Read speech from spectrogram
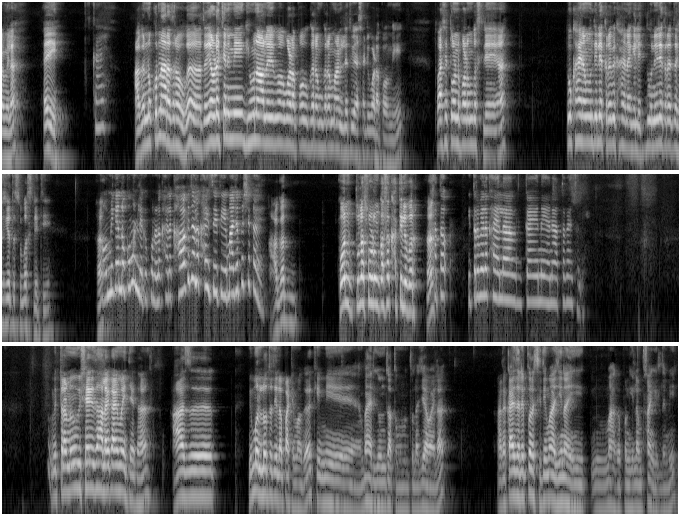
प्रमिला. ऐ. काय? अगं नको नाराज राहू ग. आता एवढ्याच्याने मी घेऊन आलोय व- वडापाव गरम गरम आणले तू यासाठी वडापाव मी. तू असे तोंड पाडून बसले हा? तू खायना म्हणून ती लेकरं बी खायना गेली दोन्ही लेकरं तशी तशी बसली ती. हा? अहो मी काय नको म्हणले का कोणाला खायला? खावा की ज्याला खायचंय ते? माझ्यापाशी काय? अगं कोण? तुला सोडून कसं खातील बर हा? आता इतर वेळेला खायला काय नाही आणि आता काय झालं मित्रांनो विषय झालाय काय माहितीये का? आज मी म्हणलो होतं तिला पाठीमागं की मी बाहेर घेऊन जातो म्हणून तुला जेवायला. आता काय झाले परिस्थिती माझी नाही मागं पण हिला सांगितलं मी.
